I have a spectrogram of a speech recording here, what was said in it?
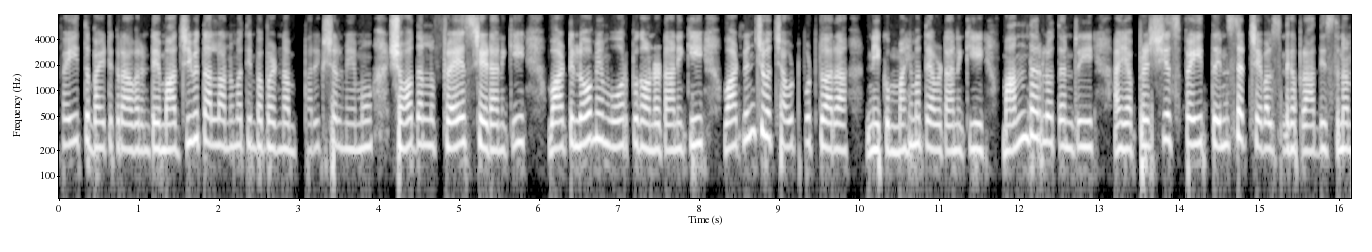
ఫెయిత్ బయటకు రావాలంటే మా జీవితాల్లో అనుమతింపబడిన పరీక్షలు మేము శోధనలు ఫేస్ చేయడానికి, వాటిలో మేము ఓర్పుగా ఉండటానికి, వాటి నుంచి వచ్చే అవుట్పుట్ ద్వారా నీకు మహిమ తేవటానికి మా అందరిలో తండ్రి అయ్యా ప్రెషియస్ ఫెయిత్ ఇన్సర్ట్ చేయవలసిందిగా ప్రార్థిస్తున్నాం.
